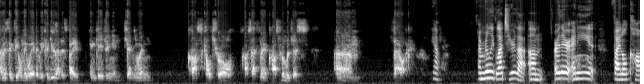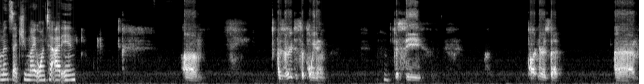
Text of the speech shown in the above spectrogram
and I think the only way that we can do that is by engaging in genuine cross cultural, cross ethnic, cross religious um, dialogue. Yeah. I'm really glad to hear that. Um, are there any final comments that you might want to add in? Um, it was very disappointing to see partners that um,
